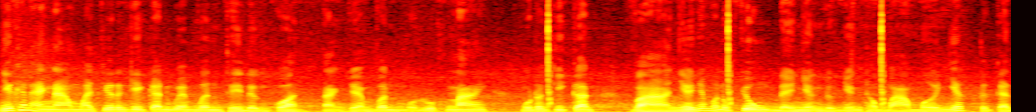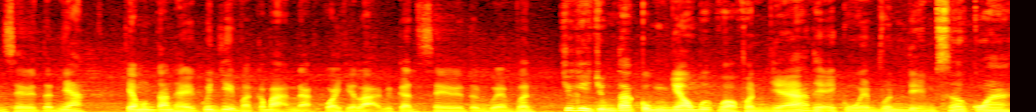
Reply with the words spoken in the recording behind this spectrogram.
những khách hàng nào mà chưa đăng ký kênh của em Vinh thì đừng quên tặng cho em Vinh một nút like, một đăng ký kênh và nhớ nhấn vào nút chuông để nhận được những thông báo mới nhất từ kênh xe tỉnh nha Chào mừng toàn thể quý vị và các bạn đã quay trở lại với kênh xe tỉnh của em Vinh. Trước khi chúng ta cùng nhau bước vào phần giá thì hãy cùng em Vinh điểm sơ qua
